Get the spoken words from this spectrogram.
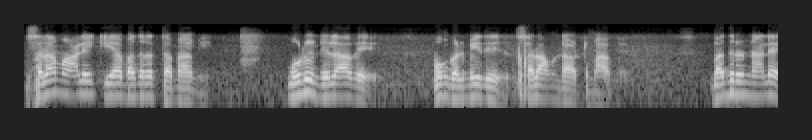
சலாம் அலைக்கியா பத்ர தமாமி முழு நிலாவே உங்கள் மீது சலாம் உண்டாட்டுமாக பத்ருனாலே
